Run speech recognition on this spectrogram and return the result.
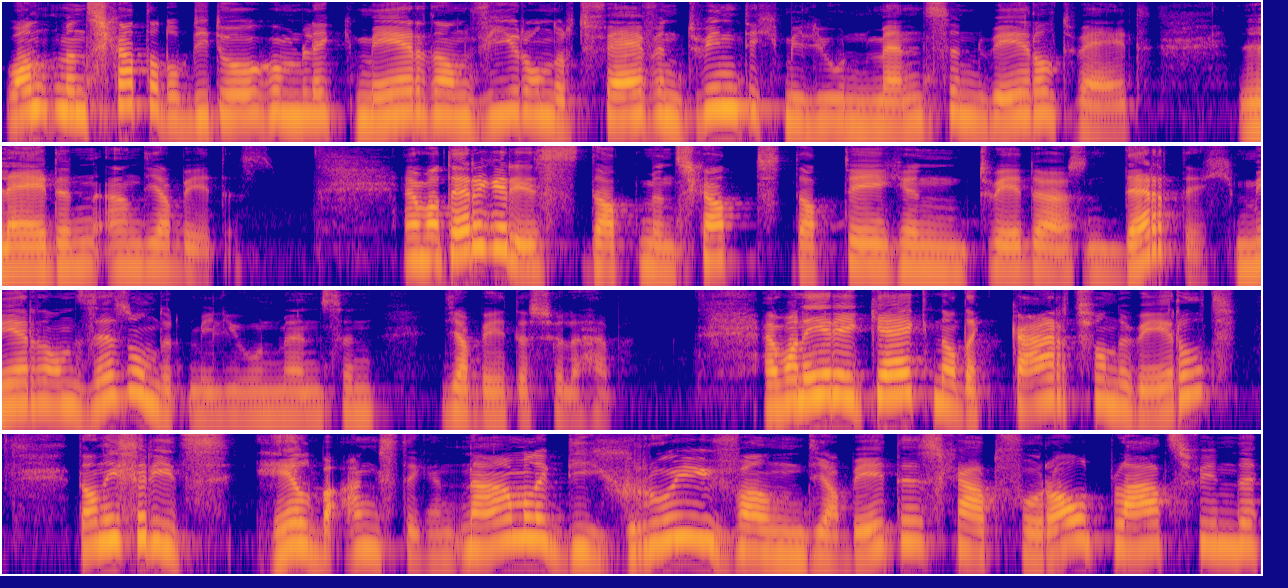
Want men schat dat op dit ogenblik meer dan 425 miljoen mensen wereldwijd lijden aan diabetes. En wat erger is, dat men schat dat tegen 2030 meer dan 600 miljoen mensen diabetes zullen hebben. En wanneer je kijkt naar de kaart van de wereld, dan is er iets heel beangstigend. Namelijk die groei van diabetes gaat vooral plaatsvinden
